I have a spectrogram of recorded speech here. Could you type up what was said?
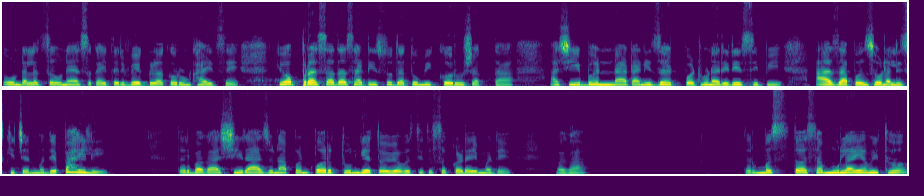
तोंडाला चव नाही असं काहीतरी वेगळं करून खायचं आहे किंवा प्रसादासाठी सुद्धा तुम्ही करू शकता अशी भन्नाट आणि झटपट होणारी रेसिपी आज आपण सोनालीज किचनमध्ये पाहिली. तर बघा शिरा अजून आपण परतून घेतो आहे व्यवस्थित असं कढईमध्ये. बघा. तर मस्त असा मुलायम इथं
